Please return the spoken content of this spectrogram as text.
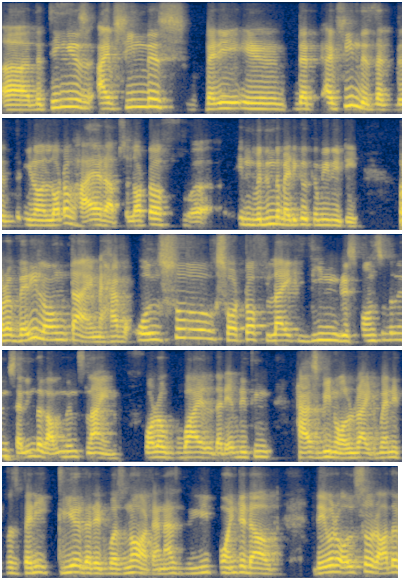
uh, the thing is, I've seen this very uh, that I've seen this that, that you know a lot of higher ups, a lot of uh, in within the medical community for a very long time have also sort of like been responsible in selling the government's line for a while that everything has been all right when it was very clear that it was not. And as we pointed out they were also rather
